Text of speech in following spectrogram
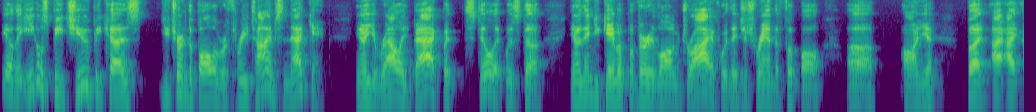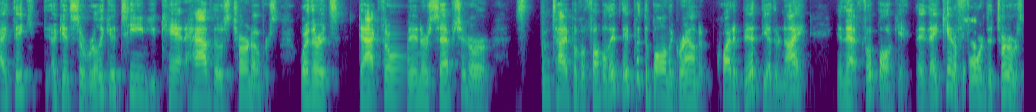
You know, the Eagles beat you because you turned the ball over three times in that game. You know, you rallied back, but still it was the, you know, then you gave up a very long drive where they just ran the football uh, on you. But I, I think against a really good team, you can't have those turnovers, whether it's Dak throwing an interception or some type of a fumble. They, they put the ball on the ground quite a bit the other night in that football game. They, they can't afford yeah. the turnovers.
